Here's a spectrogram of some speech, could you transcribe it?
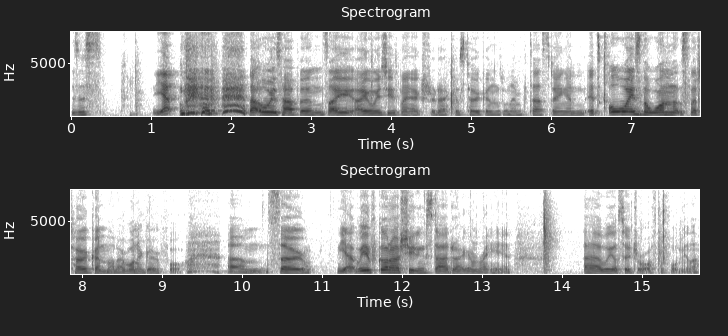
is this yep that always happens. I, I always use my extra deck as tokens when I'm testing and it's always the one that's the token that I want to go for. Um, so yeah we've got our shooting star dragon right here. Uh, we also draw off the formula.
